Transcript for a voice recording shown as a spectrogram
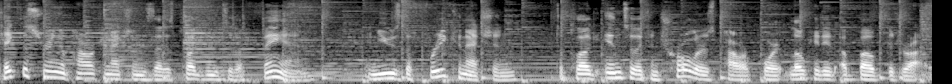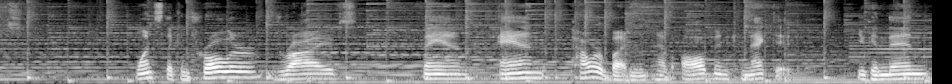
Take the string of power connections that is plugged into the fan and use the free connection to plug into the controller's power port located above the drives. Once the controller, drives, fan, and power button have all been connected, you can then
